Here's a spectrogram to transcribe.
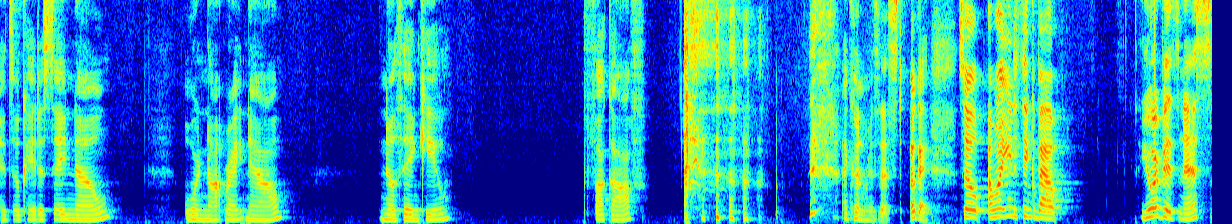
It's okay to say no or not right now. No, thank you. Fuck off. I couldn't resist. Okay, so I want you to think about your business.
